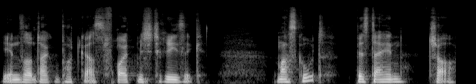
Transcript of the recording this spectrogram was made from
Jeden Sonntag ein Podcast. Freut mich riesig. Mach's gut. Bis dahin. Ciao.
